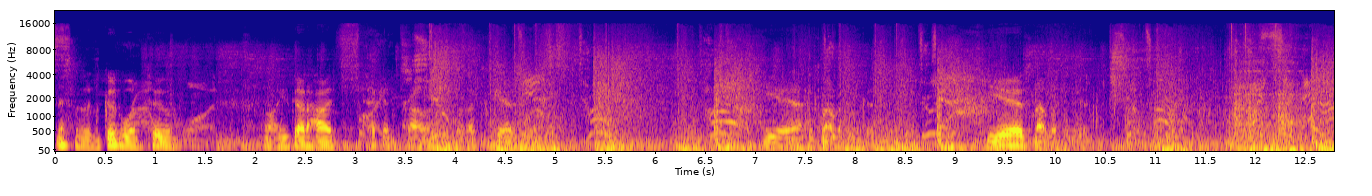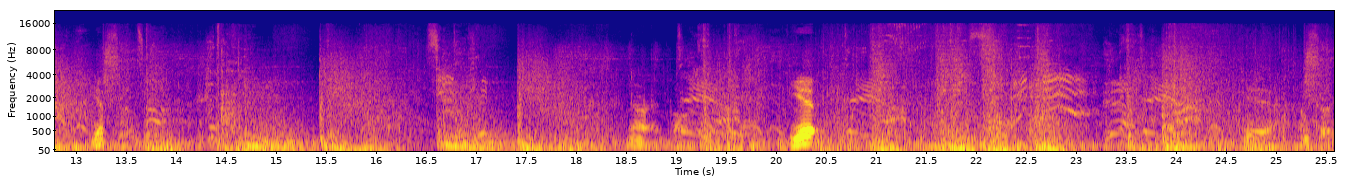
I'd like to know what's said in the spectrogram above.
this is a good one too. Well, he's got a high Tekken prowess, so that scares me. Yeah, it's not looking good. Yeah, it's not looking good. Yep. Alright, boss. Yep. Yeah, I'm good.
